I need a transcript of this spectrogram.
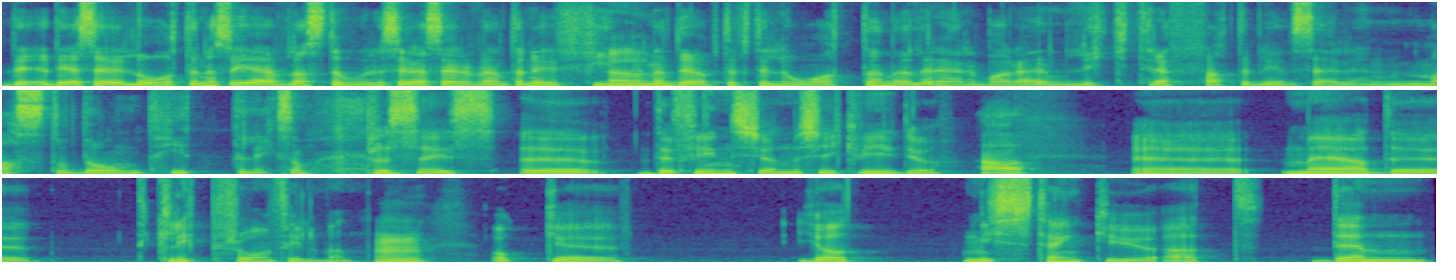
det, det är så, låten är så jävla stor så jag säger vänta nu, är filmen ja. döpt efter låten eller är det bara en lyckträff att det blev så här, en mastodonthit liksom? Precis. Uh, det finns ju en musikvideo ja. uh, med uh, klipp från filmen. Mm. Och jag misstänker ju att den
